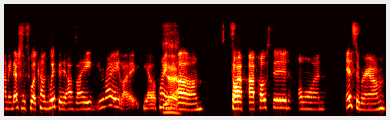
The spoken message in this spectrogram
I mean, that's just what comes with it. I was like, you're right. Like, you have a point. Yeah. Um, so I, I posted on Instagram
